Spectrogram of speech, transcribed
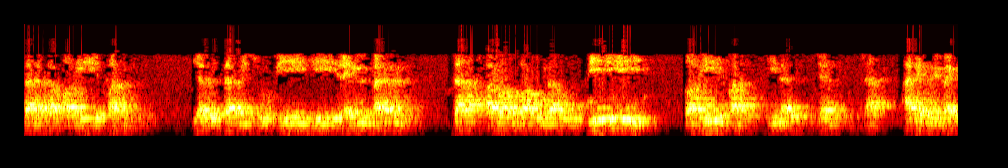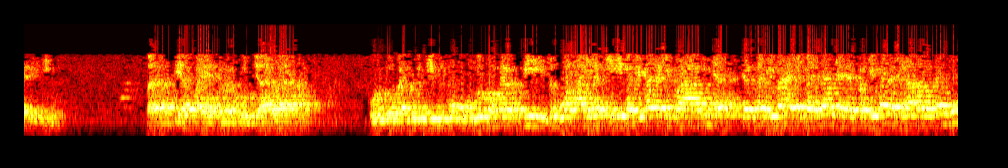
salaka tariqan yaltamisu fihi ilman sahharallahu lahu bihi tariqan ila jannah. Ada yang lebih baik dari ini? Barang siapa yang menempuh jalan untuk menuntut ilmu, untuk mengerti sebuah ayat ini bagaimana dipahaminya dan bagaimana dibacanya dan bagaimana diamalkannya.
